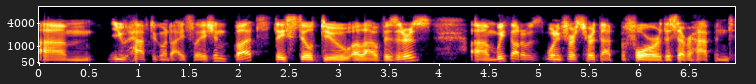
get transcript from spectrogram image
um, you have to go into isolation. But they still do allow visitors. Um, we thought it was when we first heard that before this ever happened.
